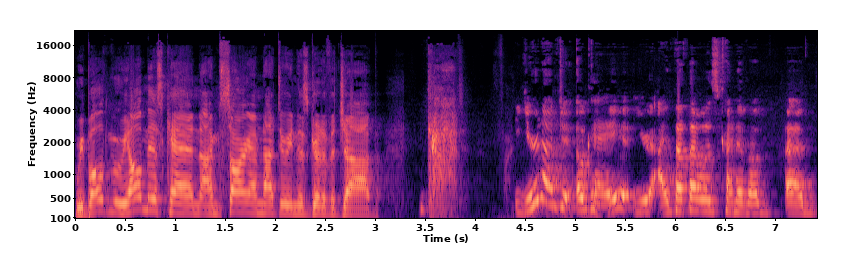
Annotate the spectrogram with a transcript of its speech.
we both we all miss Ken. I'm sorry, I'm not doing as good of a job. God, You're not do- okay. You're. I thought that was kind of a, a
